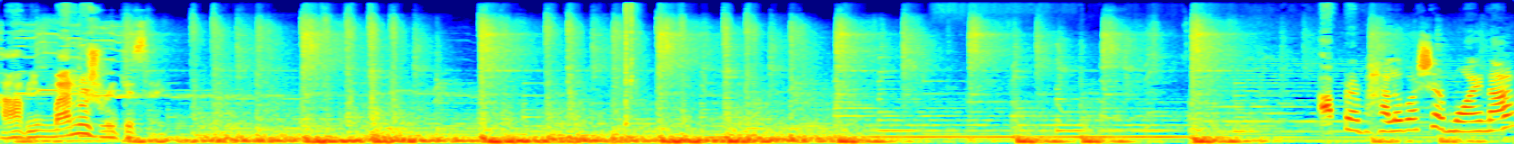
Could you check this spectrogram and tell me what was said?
আমি মানুষ হইতে চাই। আপনার ভালোবাসার ময়না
